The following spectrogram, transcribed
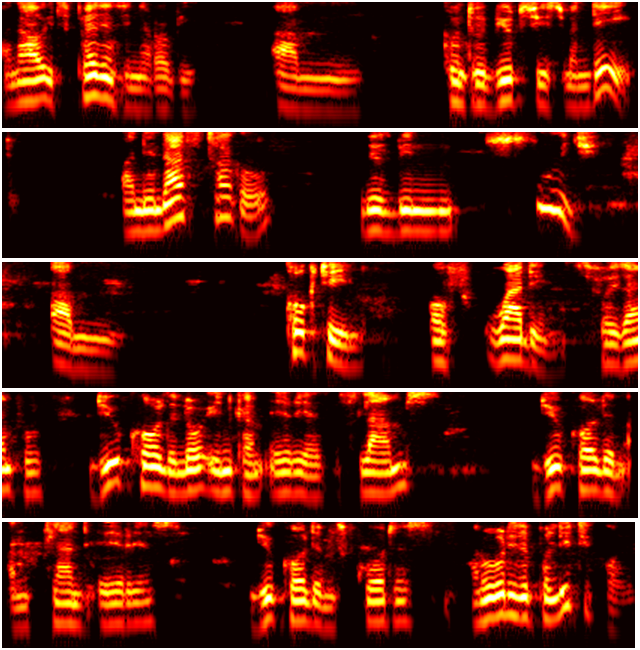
and how its presence in Nairobi um, contributes to its mandate. And in that struggle, there's been huge um, cocktail of wordings. For example, do you call the low income areas slums? Do you call them unplanned areas? Do you call them squatters? And what is the political,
